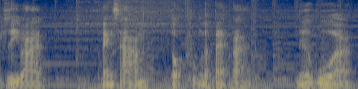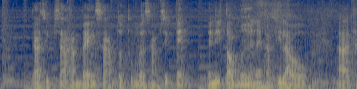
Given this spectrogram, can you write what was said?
24 บาท แบ่ง 3 ตกถุงละ 8 บาท เนื้อวัว 93 แบ่ง 3 ตกถุงละ 31 อันนี้ต่อมื้อนะครับที่เราท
